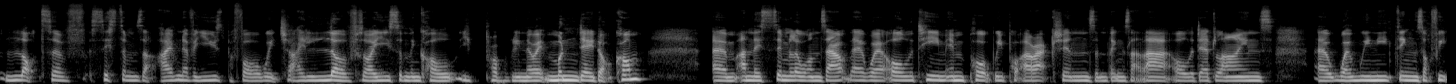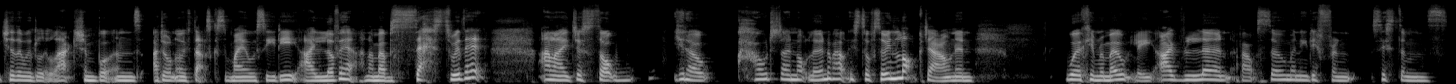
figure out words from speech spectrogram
lots of systems that I've never used before, which I love. So I use something called, you probably know it, Monday.com. Um, and there's similar ones out there where all the team input, we put our actions and things like that, all the deadlines, uh, when we need things off each other with little action buttons. I don't know if that's because of my OCD. I love it and I'm obsessed with it. And I just thought, you know, how did I not learn about this stuff? So in lockdown and working remotely, I've learned about so many different systems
